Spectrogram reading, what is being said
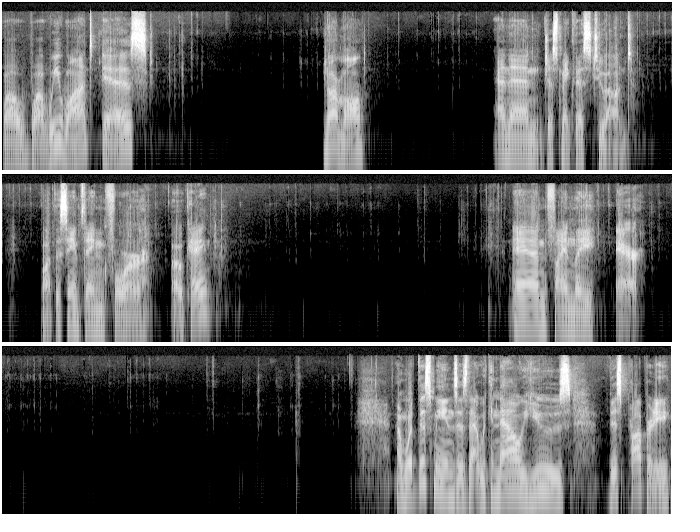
Well, what we want is normal, and then just make this to owned. Want the same thing for okay. And finally, air. And what this means is that we can now use this property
